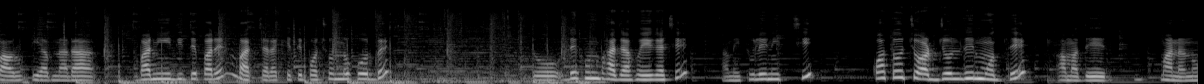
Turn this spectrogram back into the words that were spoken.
পাউরুটি আপনারা বানিয়ে দিতে পারেন, বাচ্চারা খেতে পছন্দ করবে। তো দেখুন, ভাজা হয়ে গেছে। আমি তুলে নিচ্ছি। কত চটজলদির মধ্যে আমাদের বানানো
